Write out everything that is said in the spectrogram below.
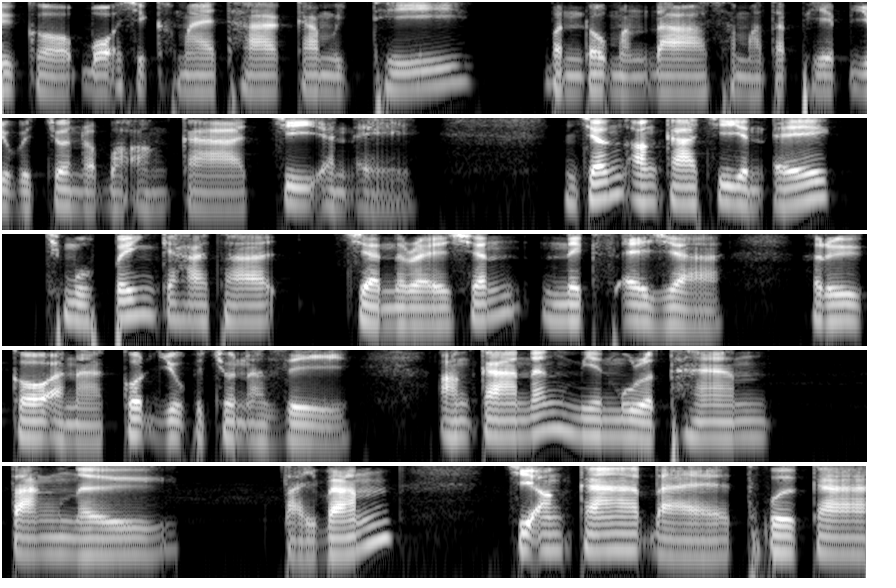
ឬក៏បកជាខ្មែរថាកម្មវិធីបណ្ដុំបណ្ដាសមត្ថភាពយុវជនរបស់អង្គការ GNA អញ្ចឹងអង្គការ GNA ឈ្មោះពេញគេហៅថា Generation Next Asia ឬក៏អនាគតយុវជនអាស៊ីអង្គការហ្នឹងមានមូលដ្ឋានតាំងនៅតៃវ៉ាន់ជាអង្គការដែលធ្វើការ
